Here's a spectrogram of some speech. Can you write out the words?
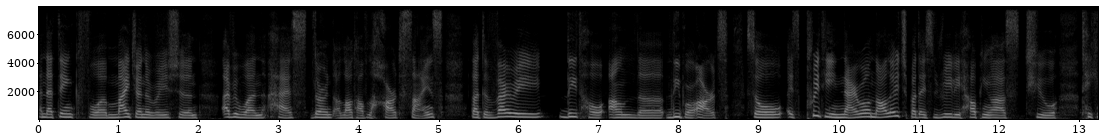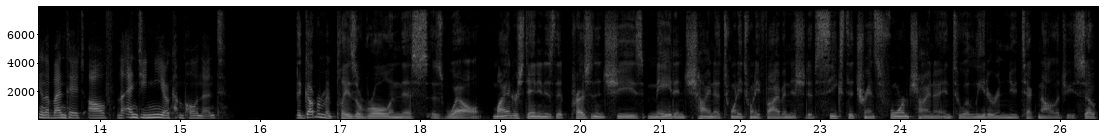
And I think for my generation, everyone has learned a lot of the hard science, but very little on the liberal arts. So it's pretty narrow knowledge, but it's really helping us to taking advantage of the engineer component. The government plays a role in this as well. My understanding is that President Xi's Made in China 2025 initiative seeks to transform China into a leader in new technologies. So,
